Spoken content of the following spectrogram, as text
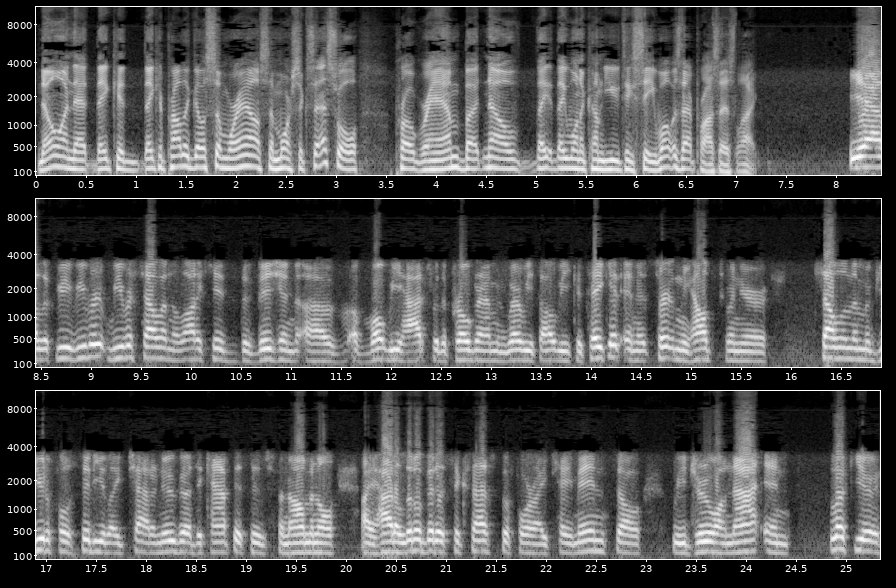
knowing that they could they could probably go somewhere else, a more successful program, but no, they they want to come to UTC. What was that process like? Yeah, look, we, we were we were selling a lot of kids the vision of of what we had for the program and where we thought we could take it, and it certainly helps when you're selling them a beautiful city like Chattanooga. The campus is phenomenal. I had a little bit of success before I came in, so we drew on that. And look, you're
